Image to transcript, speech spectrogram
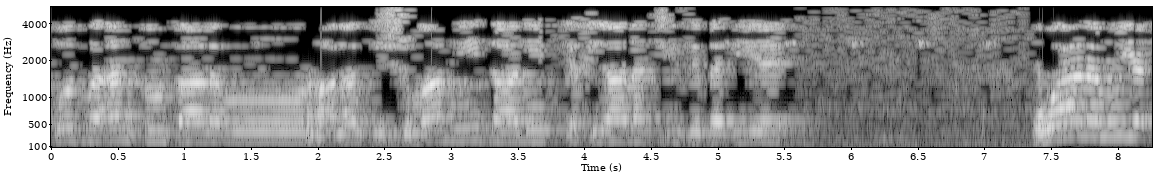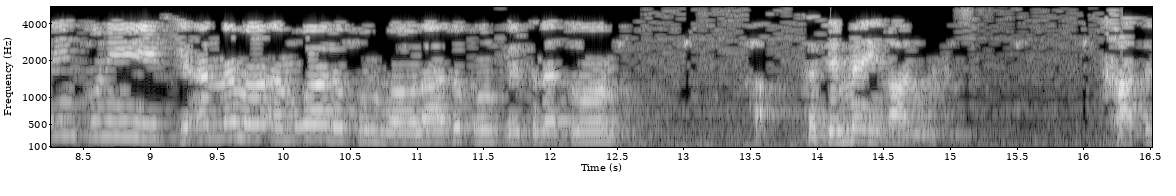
خود و انتم تعلمون. حالانکه شما می دانید که خیانت چیز بدیه. وعلموا یقین کنید که انما اموالکم و اولادکم فتنتون. فتمه قانون خاطر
